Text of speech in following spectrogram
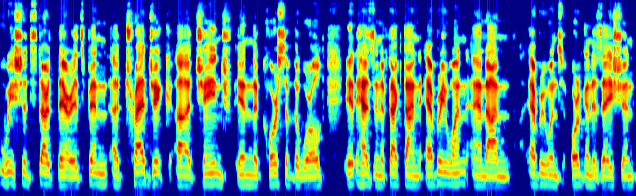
We should start there. It's been a tragic uh, change in the course of the world. It has an effect on everyone and on everyone's organization,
